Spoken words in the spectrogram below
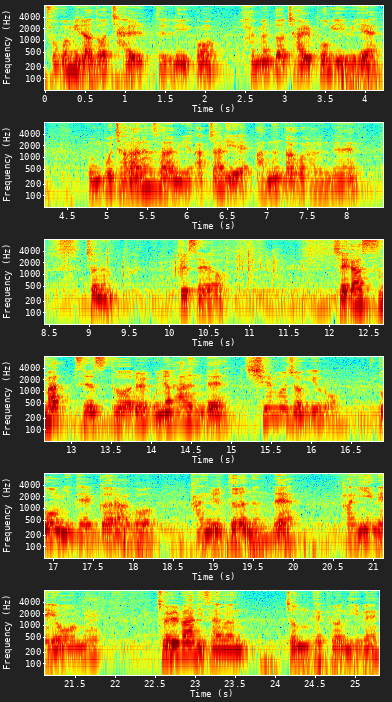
조금이라도 잘 들리고 화면도 잘 보기 위해 공부 잘하는 사람이 앞자리에 앉는다고 하는데 저는 글쎄요. 제가 스마트 스토어를 운영하는데 실무적으로 도움이 될 거라고 강의를 들었는데 강의 내용의 절반 이상은 정 대표님의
